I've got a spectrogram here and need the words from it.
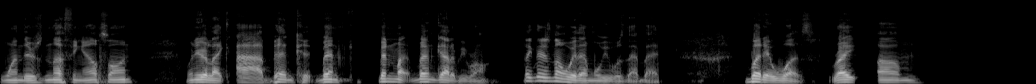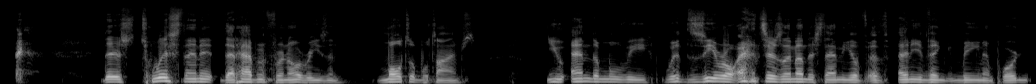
when there's nothing else on when you're like, ah, Ben could Ben Ben Ben got to be wrong. Like, there's no way that movie was that bad, but it was right. Um, there's twists in it that happen for no reason, multiple times. You end the movie with zero answers and understanding of, of anything being important.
